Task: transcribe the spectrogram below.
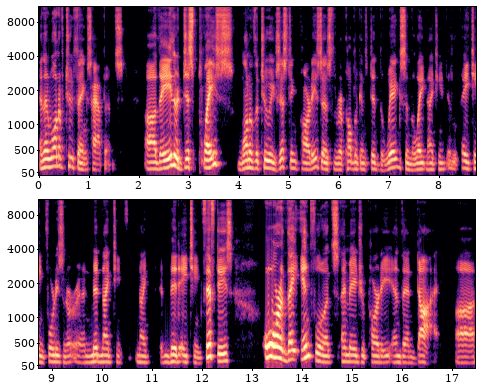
and then one of two things happens. Uh, they either displace one of the two existing parties, as the Republicans did the Whigs in the late 19, 1840s and, and mid 19, mid 1850s, or they influence a major party and then die uh,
